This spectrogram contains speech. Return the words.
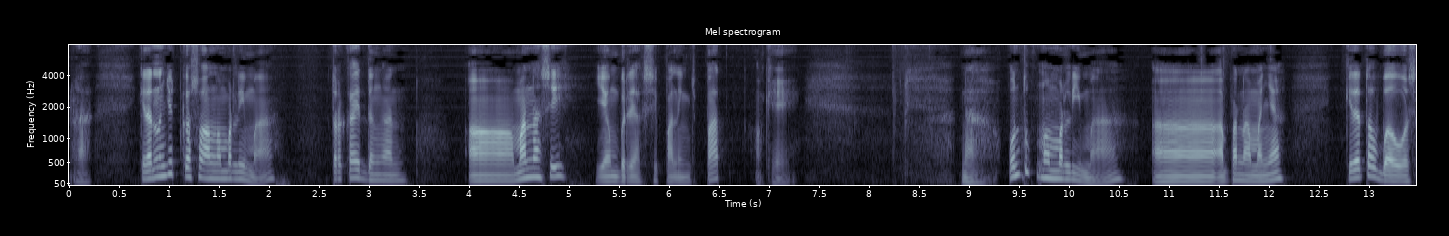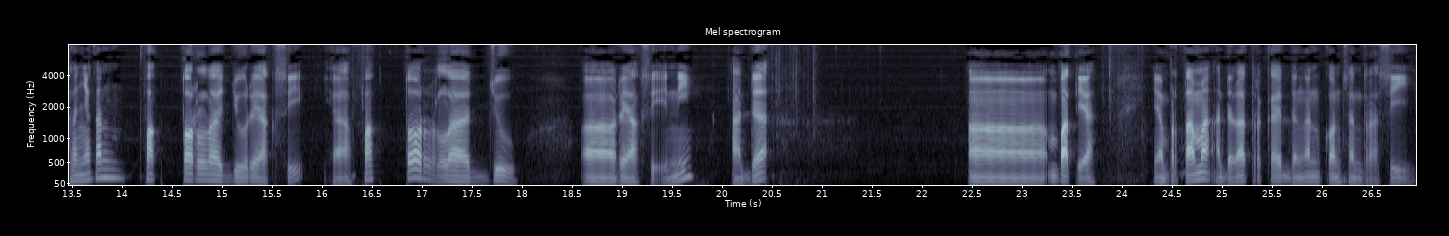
Nah, kita lanjut ke soal nomor 5 terkait dengan uh, mana sih yang bereaksi paling cepat? Oke. Nah, untuk nomor 5 uh, apa namanya? Kita tahu bahwasanya kan faktor laju reaksi ya, faktor laju uh, reaksi ini ada uh, empat ya. Yang pertama adalah terkait dengan konsentrasi.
